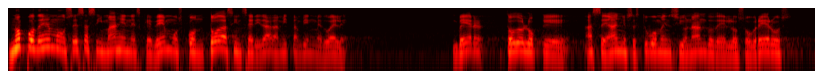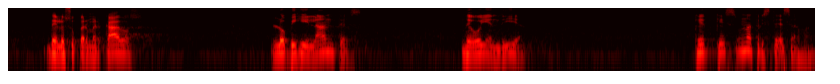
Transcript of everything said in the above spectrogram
No podemos esas imágenes que vemos con toda sinceridad, a mí también me duele ver todo lo que hace años estuvo mencionando de los obreros de los supermercados, los vigilantes de hoy en día. Que, es una tristeza, hermano.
